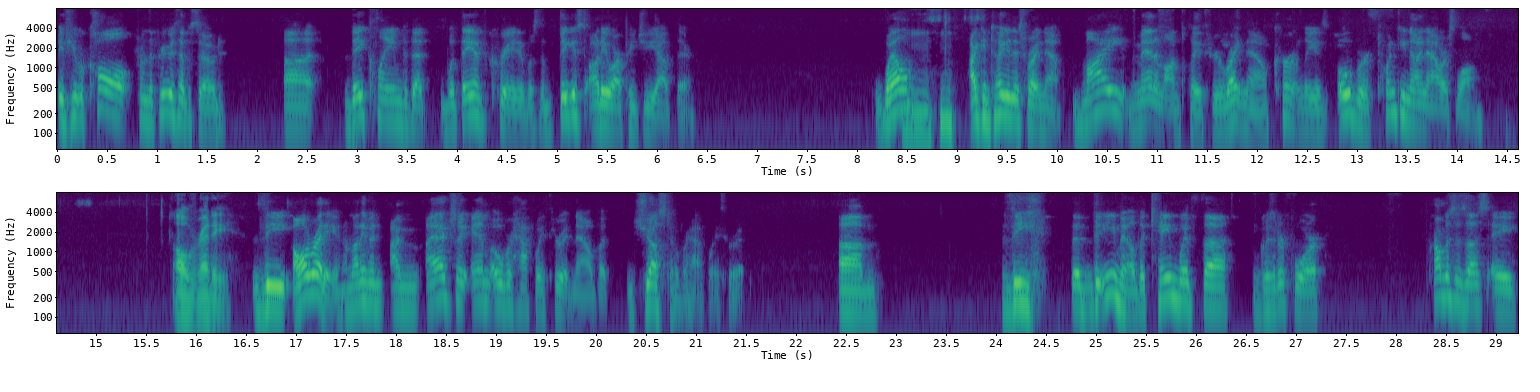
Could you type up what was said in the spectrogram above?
if you recall from the previous episode, uh, they claimed that what they have created was the biggest audio RPG out there. Well, Mhm. I can tell you this right now. My Manamon playthrough right now currently is over 29 hours long. Already. The already, and I'm not even I'm I actually am over halfway through it now, but just over halfway through it. Um the the, the email that came with uh, Inquisitor 4 promises us a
